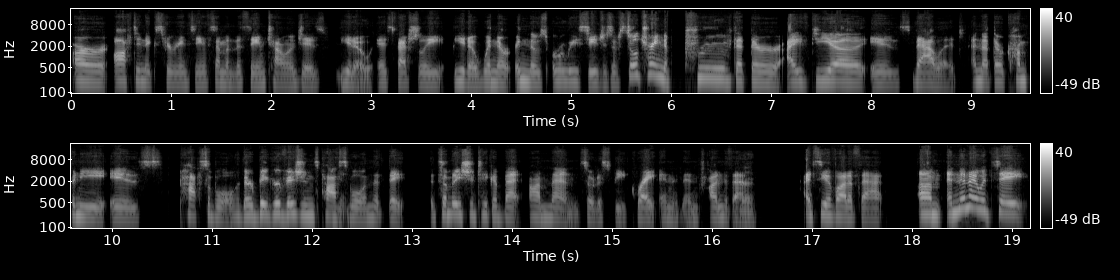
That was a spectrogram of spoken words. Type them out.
are often experiencing some of the same challenges, you know, especially, you know, when they're in those early stages of still trying to prove that their idea is valid and that their company is possible, their bigger vision's possible, and that they that somebody should take a bet on them, so to speak, right? And and fund them. Right. I see a lot of that. Um, and then I would say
